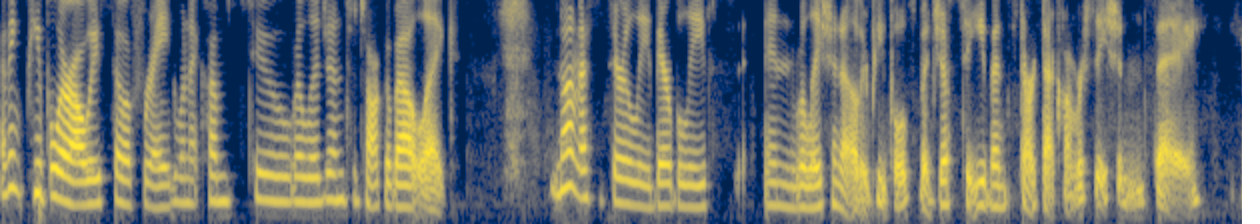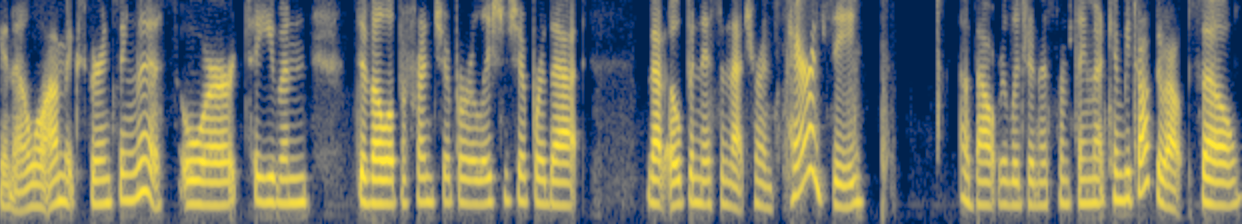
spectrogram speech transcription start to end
I think people are always so afraid when it comes to religion to talk about like not necessarily their beliefs in relation to other people's, but just to even start that conversation and say, you know, well, I'm experiencing this, or to even develop a friendship or relationship where that that openness and that transparency about religion is something that can be talked about. So,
